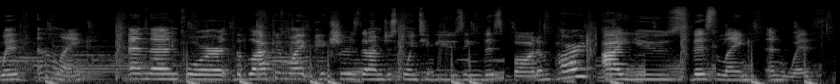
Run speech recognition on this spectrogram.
width and length. And then for the black and white pictures that I'm just going to be using this bottom part, I use this length and width.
